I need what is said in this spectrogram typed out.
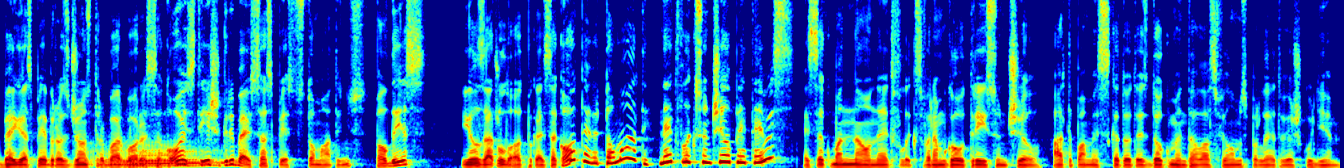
Beigās piebrauc Džons Trabarbora. Es saku, o, es tieši gribēju saspiest tomātiņus. Paldies! Ilza atlido atpakaļ, saka, o, tev ir tomāti, Netflix un chill pie tevis? Es saku, man nav Netflix, varam go 3 un chill. Atapāmies skatoties dokumentālās filmas par lietuviešu kuģiem.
